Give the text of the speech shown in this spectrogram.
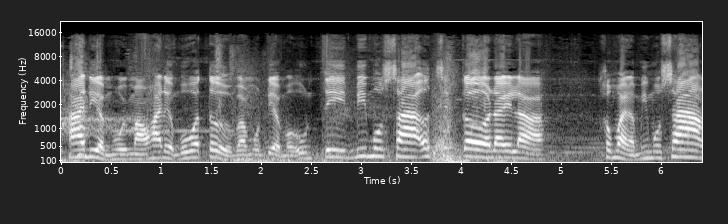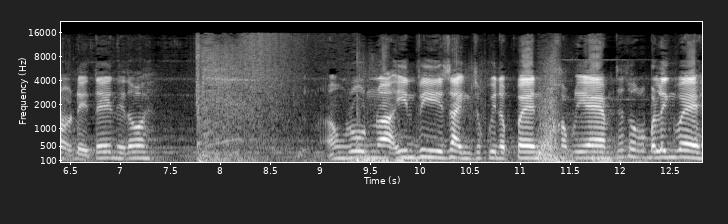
hai điểm hồi máu hai điểm vũ bất tử và một điểm ở ulti. Mimosa earthshaker ở đây là không phải là mimosa để tên thế thôi ông run uh, invi dành cho queen of pain không đi em. Thế thôi blink về.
